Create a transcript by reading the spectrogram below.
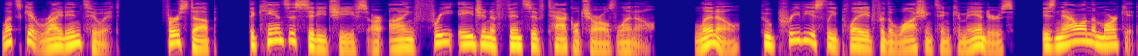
Let's get right into it. First up, the Kansas City Chiefs are eyeing free agent offensive tackle Charles Leno. Leno, who previously played for the Washington Commanders, is now on the market,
